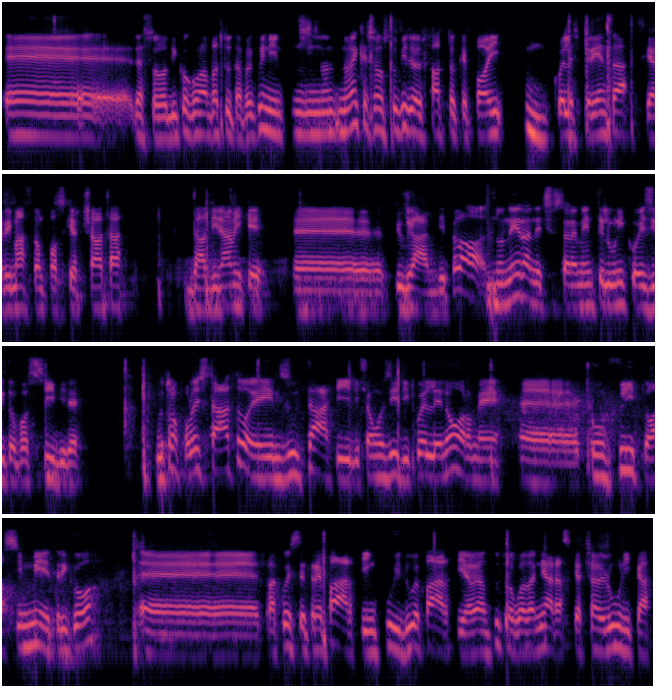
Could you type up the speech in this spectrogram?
Eh, adesso lo dico con una battuta, quindi non, non è che sono stupito del fatto che poi mh, quell'esperienza sia rimasta un po' schiacciata da dinamiche eh, più grandi, però non era necessariamente l'unico esito possibile. Purtroppo lo è stato e i risultati, diciamo così, di quell'enorme eh, conflitto asimmetrico eh, tra queste tre parti, in cui due parti avevano tutto da guadagnare a schiacciare l'unica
